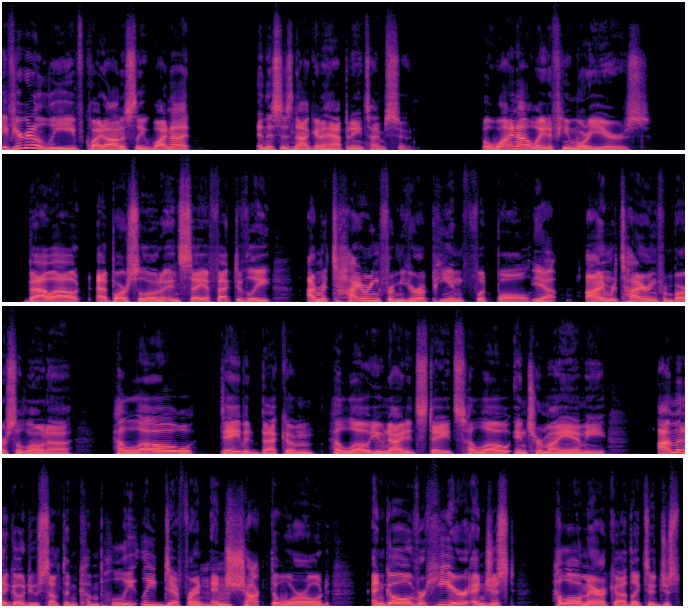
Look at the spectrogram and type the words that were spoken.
If you're going to leave, quite honestly, why not? And this is not going to happen anytime soon. But why not wait a few more years, bow out at Barcelona, and say effectively, I'm retiring from European football. Yeah. I'm retiring from Barcelona. Hello, David Beckham. Hello, United States. Hello, Inter Miami. I'm going to go do something completely different Mm-hmm. and shock the world and go over here and just, hello, America. I'd like to just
